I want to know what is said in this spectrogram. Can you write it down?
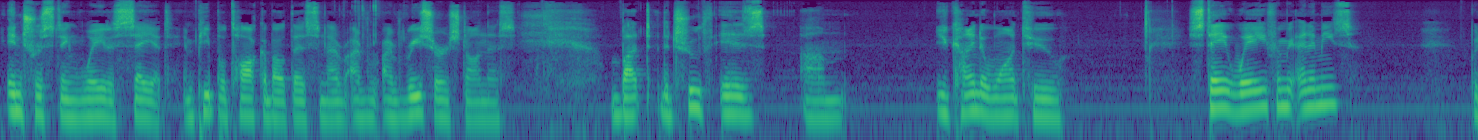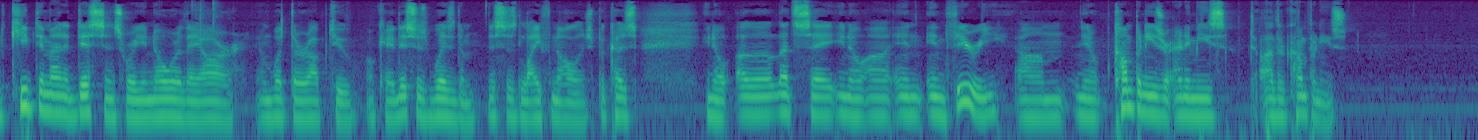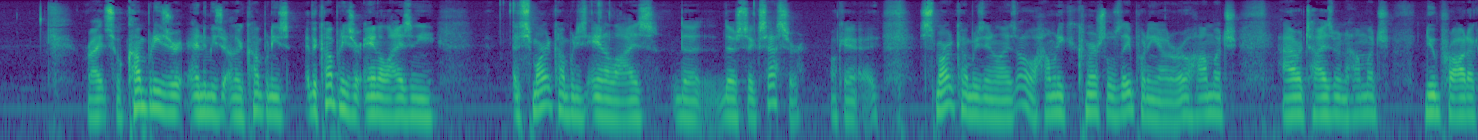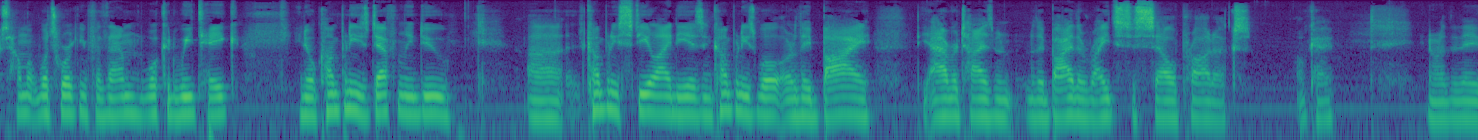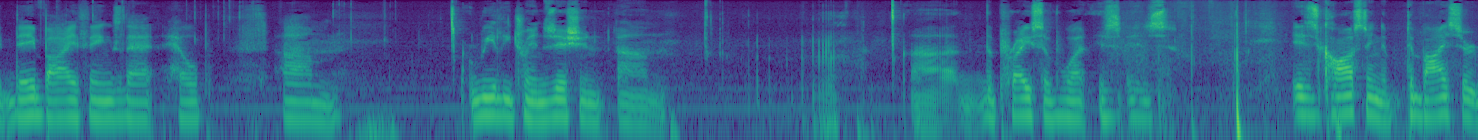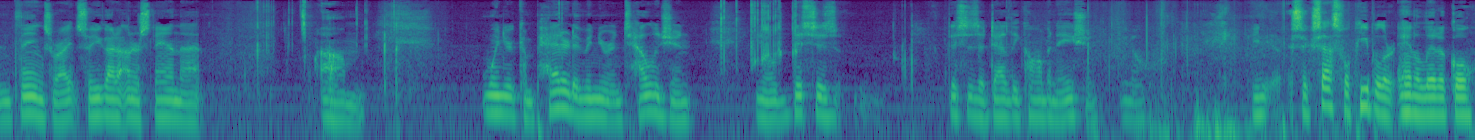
interesting way to say it. And people talk about this and i've i've, I've researched on this. But the truth is um, you kind of want to stay away from your enemies but keep them at a distance where you know where they are and what they're up to. Okay, this is wisdom. This is life knowledge because you know, uh, let's say, you know, uh, in in theory, um, you know, companies are enemies to other companies. Right? So companies are enemies to other companies. The companies are analyzing the smart companies analyze the their successor Okay, smart companies analyze. Oh, how many commercials they putting out, or oh, how much advertisement, how much new products, how much what's working for them, what could we take? You know, companies definitely do. Uh, companies steal ideas, and companies will, or they buy the advertisement, or they buy the rights to sell products. Okay, you know, they they buy things that help um, really transition. Um, uh, the price of what is is is costing to to buy certain things, right? So you got to understand that um, when you're competitive and you're intelligent, you know this is this is a deadly combination. You know, you, successful people are analytical,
